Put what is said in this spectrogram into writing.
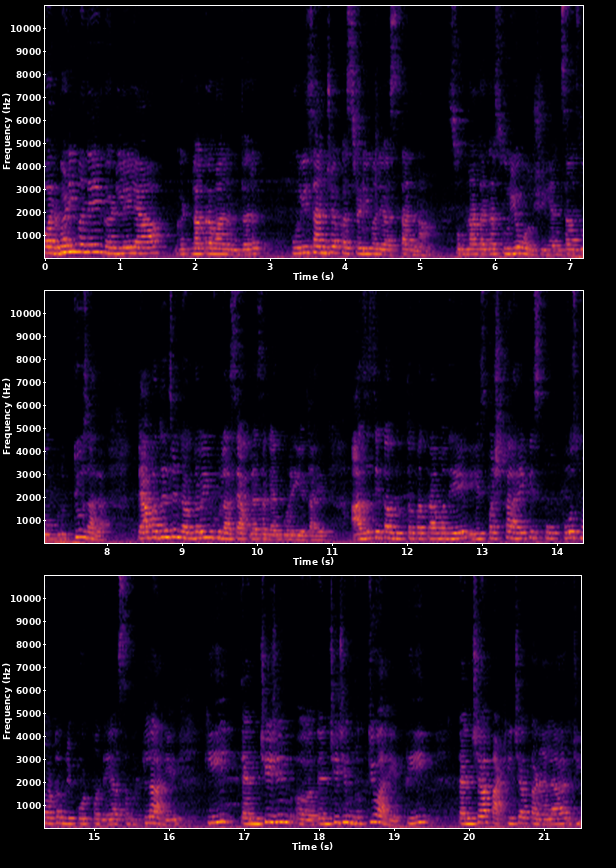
परभणीमध्ये घडलेल्या घटनाक्रमानंतर पोलिसांच्या कस्टडीमध्ये असताना सोमनाथदादा सूर्यवंशी यांचा जो मृत्यू झाला त्याबद्दलचे नवनवीन खुलासे आपल्या सगळ्यांपुढे येत आहेत. आजच एका वृत्तपत्रामध्ये हे स्पष्ट आहे की स्पो- पोस्टमॉर्टम रिपोर्टमध्ये असं म्हटलं आहे की त्यांची जी त्यांची जी मृत्यू आहे ती त्यांच्या पाठीच्या कणाला जी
